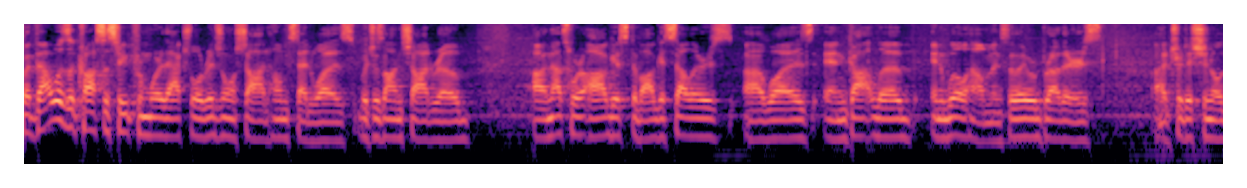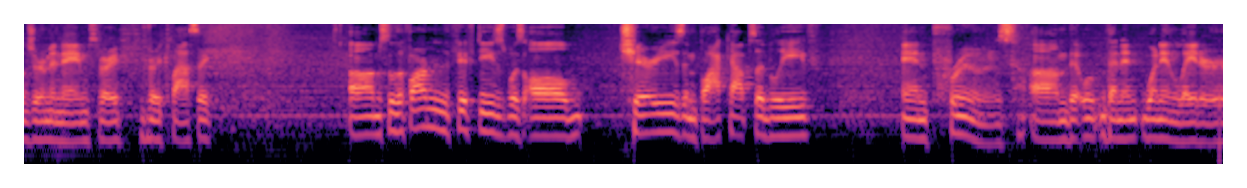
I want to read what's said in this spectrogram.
But that was across the street from where the actual original Schaad homestead was, which was on Schaad Road. Uh, and that's where August of August Cellars uh, was, and Gottlieb and Wilhelm. And so they were brothers, uh, traditional German names, very, very classic. Um, so the farm in the 50s was all cherries and blackcaps, I believe, and prunes um, that were, then in, went in later.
